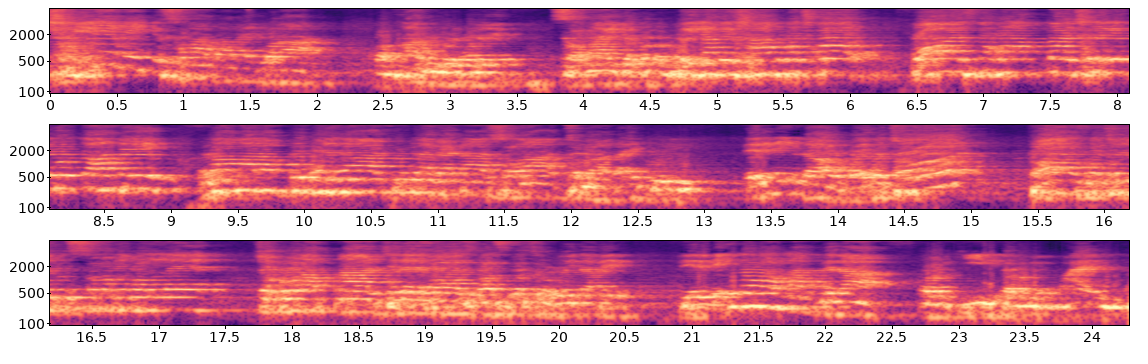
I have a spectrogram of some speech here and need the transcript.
ছেলে মেয়েকে কথাগুলো বলে সময় যখন হয়ে যাবে সাত বছর, বয়স আপনার ছেলেকে হবে আমার বলে, না তোমরা বেটা করি। ট্রেনিং দাও, কয় বছর? পাঁচ বছরের বললেন যখন আপনার ছেলের বয়স বছর হয়ে যাবে ট্রেনিং দেওয়া লাগবে না। তখন কি দিতে হবে মায়ের দিতে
